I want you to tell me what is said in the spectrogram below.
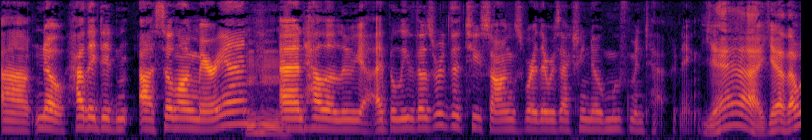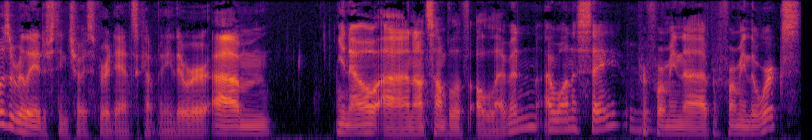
Uh, no, how they did uh, "So Long, Marianne" and "Hallelujah." I believe those were the two songs where there was actually no movement happening. Yeah, yeah, that was a really interesting choice for a dance company. There were, um, you know, uh, an ensemble of eleven, I want to say, performing the performing the works.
